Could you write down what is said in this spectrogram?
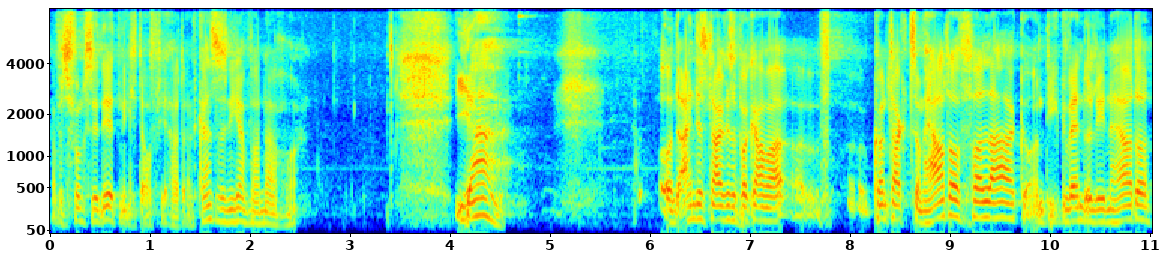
Aber es funktioniert nicht auf die Art. Kannst du es nicht einfach nachholen. Ja, und eines Tages bekam er äh, Kontakt zum Herder Verlag und die Gwendolin Herder,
